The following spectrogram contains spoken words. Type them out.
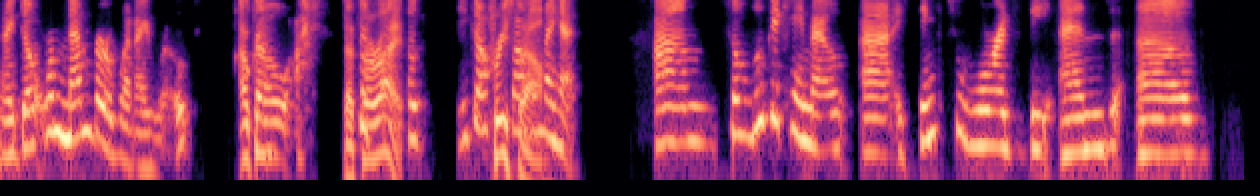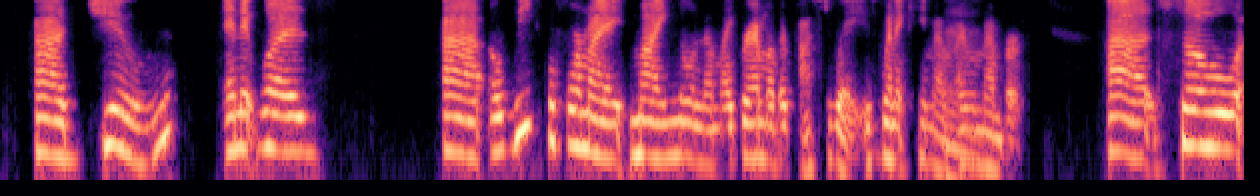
I don't remember what I wrote. Okay. So That's all right. Speak off the top Freestyle. of my head. Um, so Luca came out, uh, I think towards the end of, uh, June. And it was, uh, a week before my, my nonna, my grandmother passed away is when it came out. I Mm. remember. Uh, so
